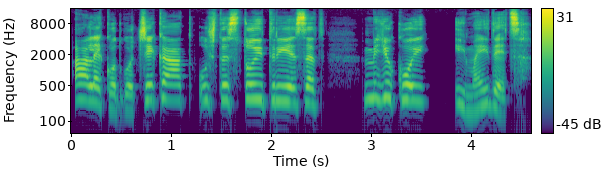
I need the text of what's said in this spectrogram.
а лекот го чекаат уште 130, меѓу кои има и деца.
